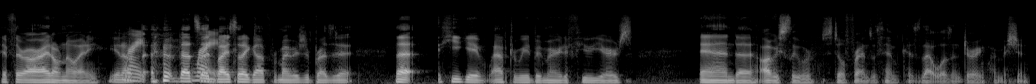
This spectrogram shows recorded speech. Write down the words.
If there are, I don't know any. You know, Right. that's the Right. advice that I got from my mission president that he gave after we had been married a few years, and uh, obviously we're still friends with him because that wasn't during my mission.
